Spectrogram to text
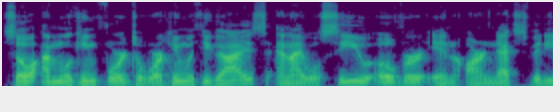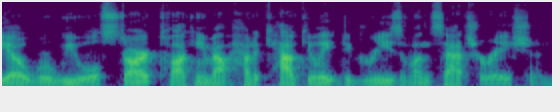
So I'm looking forward to working with you guys and I will see you over in our next video where we will start talking about how to calculate degrees of unsaturation.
